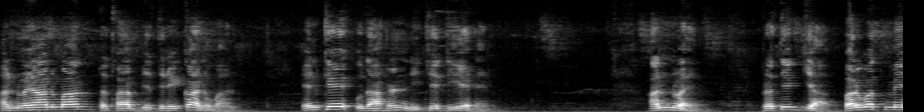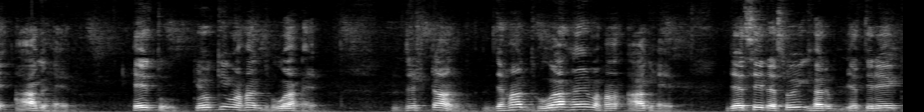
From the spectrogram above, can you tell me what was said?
अन्वयानुमान तथा व्यतिरेकानुमान। इनके उदाहरण नीचे दिए हैं। अन्वय, प्रतिज्ञा पर्वत में आग है। हेतु, क्योंकि वहाँ धुआँ है। दृष्टांत, जहाँ धुआँ है, वहाँ आग है। जैसे रसोई घर व्यतिरेक,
